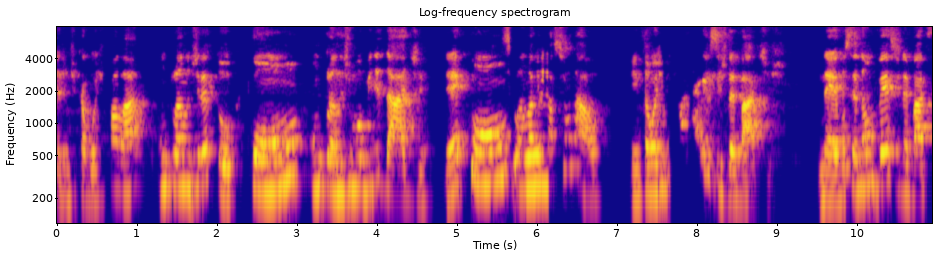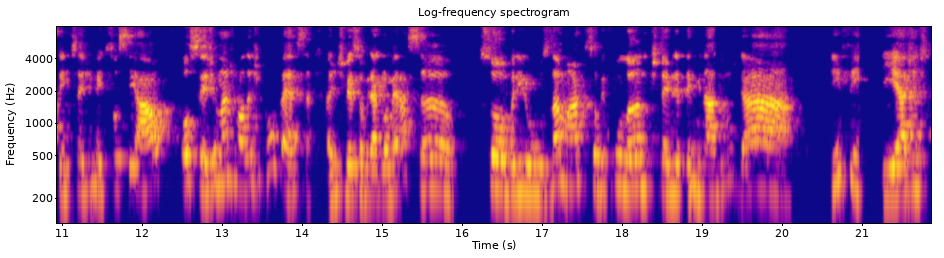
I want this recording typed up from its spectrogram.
A gente acabou de falar, um plano diretor, como um plano de mobilidade, né? Como um plano habitacional. Então a gente não tem esses debates, né? Você não vê esses debates, seja em rede social ou seja nas rodas de conversa. A gente vê sobre aglomeração, sobre o uso da marca, sobre fulano que esteve em determinado lugar, enfim. E a gente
